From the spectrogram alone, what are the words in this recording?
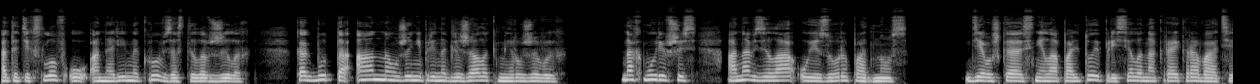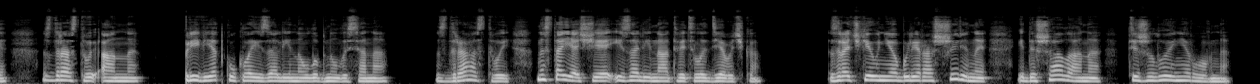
От этих слов у Анарины кровь застыла в жилах, как будто Анна уже не принадлежала к миру живых. Нахмурившись, она взяла у Изоры поднос. Девушка сняла пальто и присела на край кровати. «Здравствуй, Анна». «Привет, кукла Изолина», — улыбнулась она. «Здравствуй, настоящая Изолина», — ответила девочка. Зрачки у нее были расширены, и дышала она тяжело и неровно.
